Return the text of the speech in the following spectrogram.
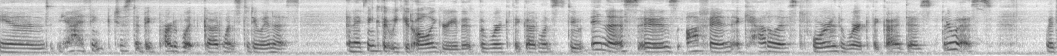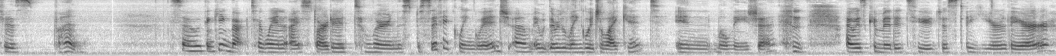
And yeah, I think just a big part of what God wants to do in us. And I think that we could all agree that the work that God wants to do in us is often a catalyst for the work that God does through us, which is fun. So, thinking back to when I started to learn the specific language, um, it, there was a language like it in Malaysia. I was committed to just a year there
